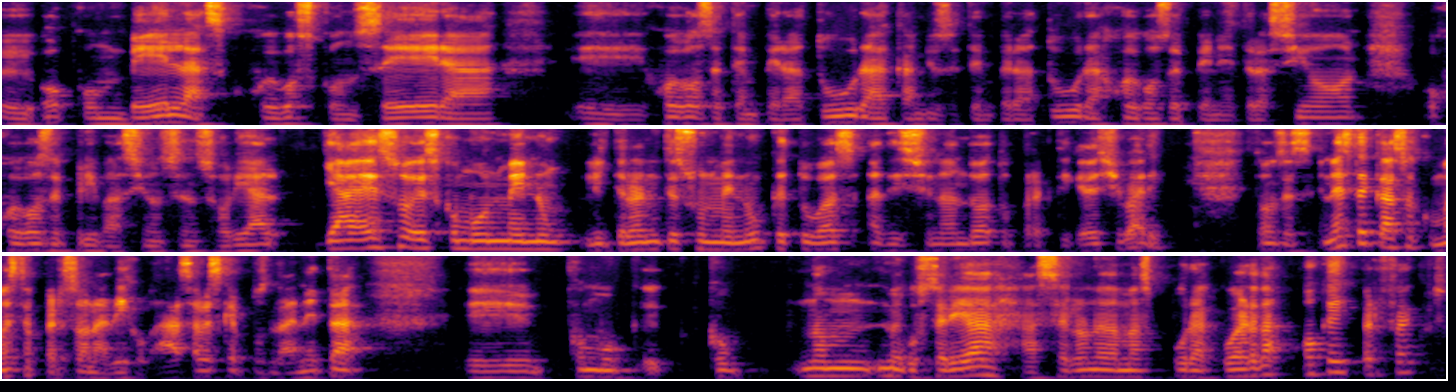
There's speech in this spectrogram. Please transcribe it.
eh, o con velas, juegos con cera, eh, juegos de temperatura, cambios de temperatura, juegos de penetración o juegos de privación sensorial. Ya eso es como un menú, literalmente es un menú que tú vas adicionando a tu práctica de Shibari. Entonces, en este caso, como esta persona dijo, ah, sabes que pues la neta, eh, como, como no me gustaría hacerlo nada más pura cuerda, ok, perfecto.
